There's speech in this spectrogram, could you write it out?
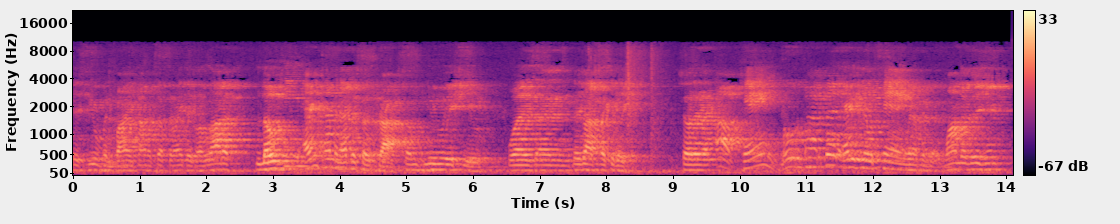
there's people been buying comics left and right. There's a lot of low key. Every time an episode drops, some new issue was, and there's a lot of speculation. So they're like, oh, Kang, moved him out of bed. Everything that was Kang went up in bed. WandaVision,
